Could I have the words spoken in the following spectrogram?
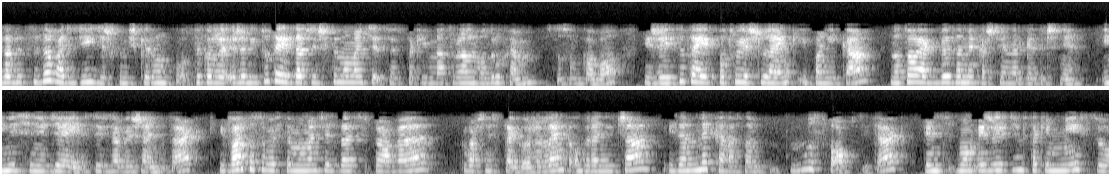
zadecydować, gdzie idziesz w którymś kierunku. Tylko, że jeżeli tutaj zaczniesz w tym momencie, co jest takim naturalnym odruchem stosunkowo, jeżeli tutaj poczujesz lęk i panika, no to jakby zamykasz się energetycznie i nic się nie dzieje, jesteś w zawieszeniu, tak? I warto sobie w tym momencie zdać sprawę właśnie z tego, że lęk ogranicza i zamyka nas na mnóstwo opcji, tak? Więc jeżeli jesteśmy w takim miejscu,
